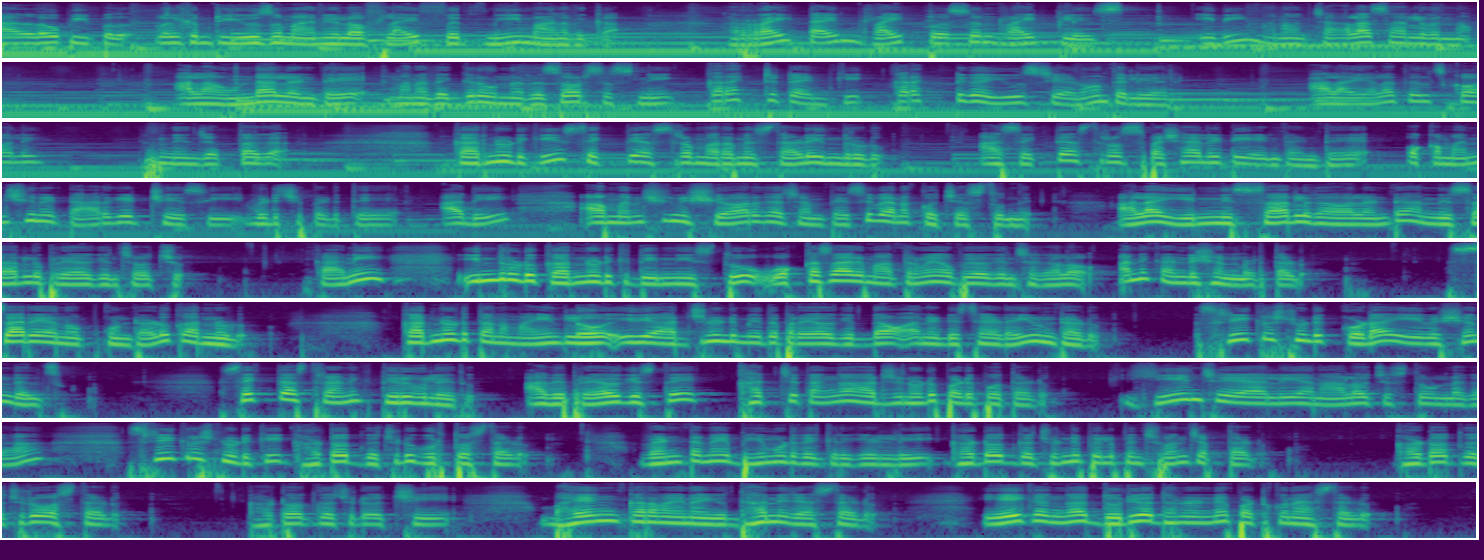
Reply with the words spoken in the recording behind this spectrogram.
Hello people welcome to use a manual of life with me Malavika right time right person right place ఇది మనం చాలాసార్లు విన్నాం. అలా ఉండాలంటే మన దగ్గర ఉన్న రిసోర్సెస్ని కరెక్ట్ టైంకి కరెక్ట్గా యూజ్ చేయడం తెలియాలి. అలా ఎలా తెలుసుకోవాలి? నేను చెప్తాగా. కర్ణుడికి శక్తి అస్త్రం వరమిస్తాడు ఇంద్రుడు. ఆ శక్తి అస్త్రం స్పెషాలిటీ ఏంటంటే ఒక మనిషిని టార్గెట్ చేసి విడిచిపెడితే అది ఆ మనిషిని ష్యూర్గా చంపేసి వెనక్కి వచ్చేస్తుంది. అలా ఎన్నిసార్లు కావాలంటే అన్నిసార్లు ప్రయోగించవచ్చు. కానీ ఇంద్రుడు కర్ణుడికి దీన్ని ఇస్తూ ఒక్కసారి మాత్రమే ఉపయోగించగలవు అని కండిషన్ పెడతాడు. సరే అని ఒప్పుకుంటాడు కర్ణుడు. కర్ణుడు తన మైండ్లో ఇది అర్జునుడి మీద ప్రయోగిద్దాం అని డిసైడ్ అయి ఉంటాడు. శ్రీకృష్ణుడికి కూడా ఈ విషయం తెలుసు. శక్తి అస్త్రానికి తిరుగులేదు. అది ప్రయోగిస్తే ఖచ్చితంగా అర్జునుడు పడిపోతాడు. ఏం చేయాలి అని ఆలోచిస్తూ ఉండగా శ్రీకృష్ణుడికి ఘటోద్గచుడు గుర్తొస్తాడు. వెంటనే భీముడి దగ్గరికి వెళ్ళి ఘటోద్గచుడిని పిలిపించమని చెప్తాడు. ఘటోద్గచుడు వస్తాడు. ఘటోద్గచుడు వచ్చి భయంకరమైన యుద్ధాన్ని చేస్తాడు. ఏకంగా దుర్యోధనుడినే పట్టుకునేస్తాడు.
